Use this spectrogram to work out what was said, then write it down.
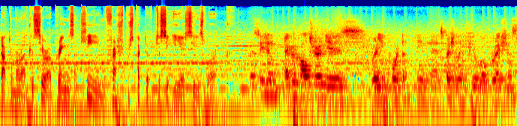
Dr. Murat Kacira brings a keen, fresh perspective to CEAC's work. Precision agriculture is very important, in, especially in field operations,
